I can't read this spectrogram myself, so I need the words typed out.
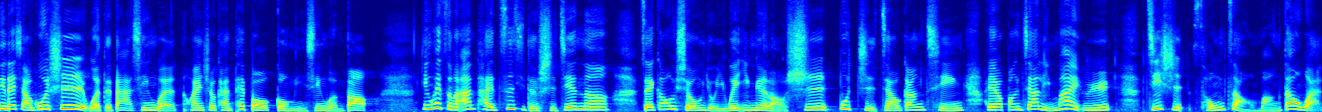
你的小故事，我的大新闻，欢迎收看《People 公民新闻报》。您会怎么安排自己的时间呢？在高雄有一位音乐老师，不止教钢琴，还要帮家里卖鱼。即使从早忙到晚，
